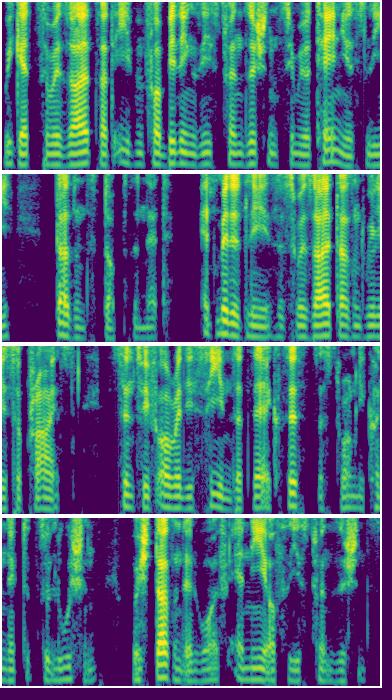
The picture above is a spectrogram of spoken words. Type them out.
we get the result that even forbidding these transitions simultaneously doesn't stop the net. Admittedly, this result doesn't really surprise, since we've already seen that there exists a strongly connected solution which doesn't involve any of these transitions.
